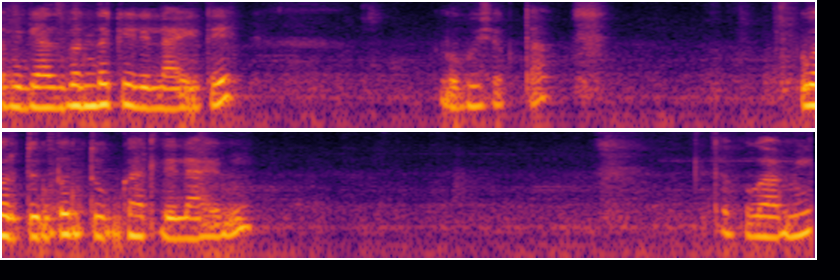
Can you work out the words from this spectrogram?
तर मी गॅस बंद केलेला आहे ते बघू शकता. वरतून पण तूप घातलेलं आहे मी. तर बघा मी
